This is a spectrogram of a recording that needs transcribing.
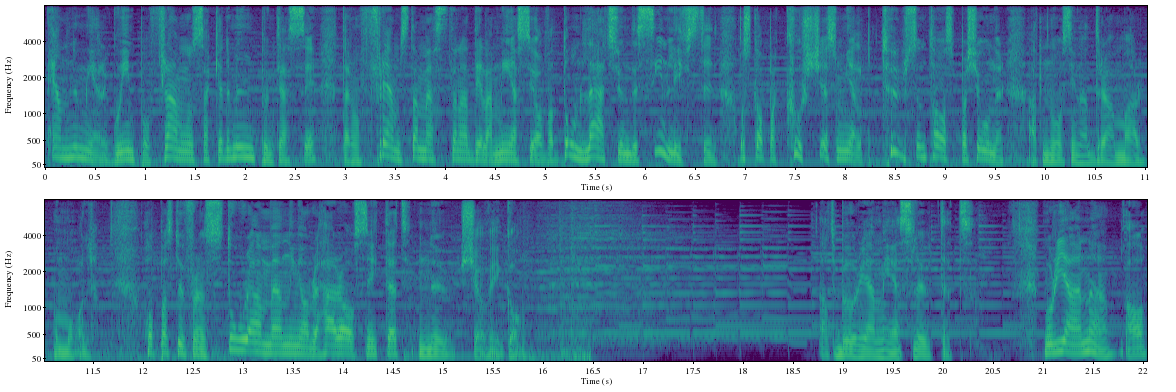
ännu mer, gå in på framgångsakademin.se där de främsta mästarna delar med sig av vad de lärt sig under sin livstid och skapa kurser som hjälpt tusentals personer att nå sina drömmar och mål. Hoppas du får en stor användning av det här avsnittet. Nu kör vi igång. Att börja med slutet. Vår hjärna, ja,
